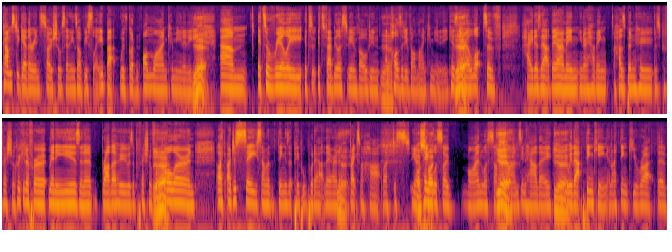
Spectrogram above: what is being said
Comes together in social settings, obviously, but we've got an online community. Yeah. um, it's a really it's it's fabulous to be involved in Yeah. a positive online community because Yeah. there are lots of haters out there. I mean, you know, having a husband who was a professional cricketer for many years and a brother who was a professional Yeah. footballer, and like I just see some of the things that people put out there, and Yeah. it breaks my heart. Like just you know, people spo- are so mindless Yeah. sometimes in how they Yeah. you know, without thinking. And I think you're right. The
